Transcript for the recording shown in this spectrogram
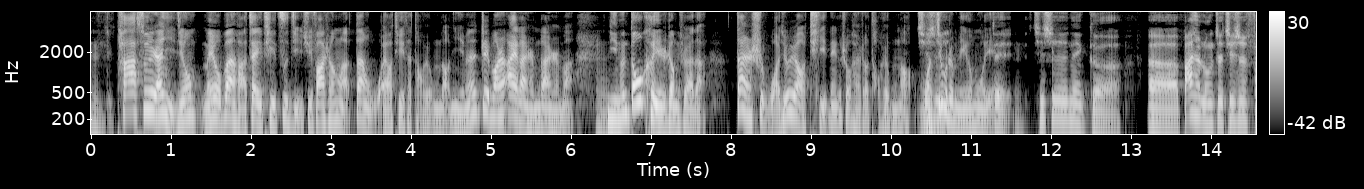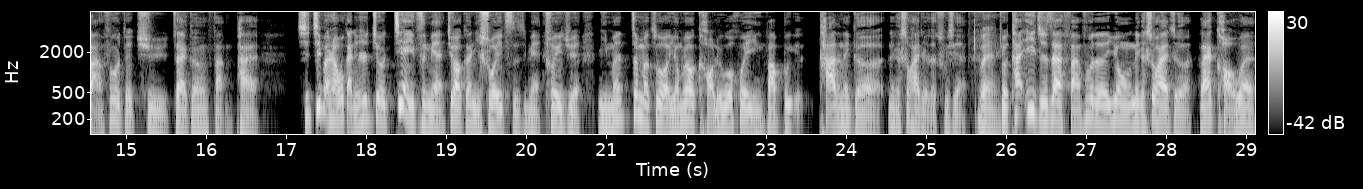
嗯，他虽然已经没有办法再替自己去发声了，但我要替他讨回公道。你们这帮人爱干什么干什么，你们都可以是正确的，但是我就要替那个受害者讨回公道，我就这么一个目的。对，其实那个呃，八神龙之其实反复的去在跟反派，其实基本上我感觉是就见一次面就要跟你说一次面，说一句你们这么做有没有考虑过会引发不他的那个那个受害者的出现？对，就他一直在反复的用那个受害者来拷问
